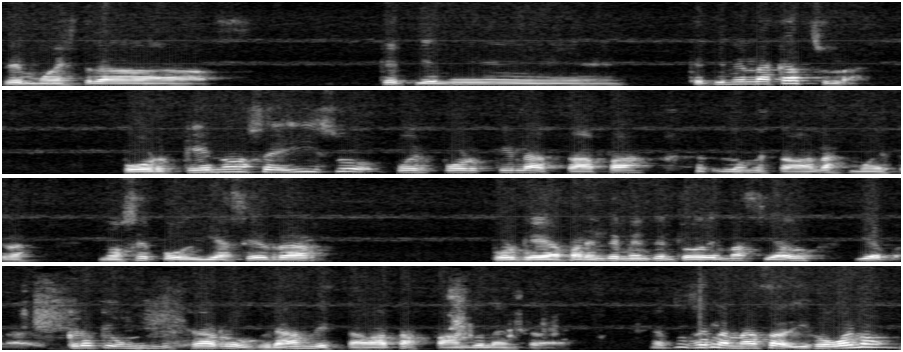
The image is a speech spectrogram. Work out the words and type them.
de muestras que tiene, que tiene la cápsula. ¿Por qué no se hizo? Pues porque la tapa donde estaban las muestras no se podía cerrar, porque aparentemente entró demasiado y creo que un guijarro grande estaba tapando la entrada. Entonces la NASA dijo, bueno,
